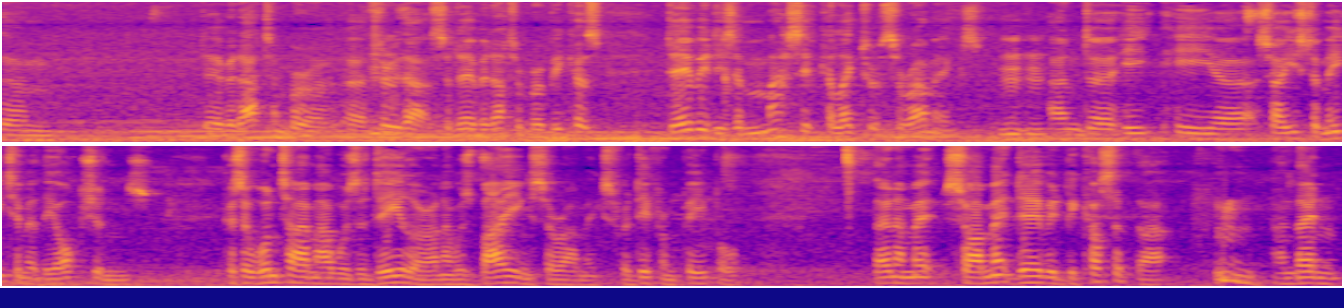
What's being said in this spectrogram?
um, David Attenborough uh, through that. So David Attenborough, because David is a massive collector of ceramics, and uh, he he. Uh, so I used to meet him at the auctions because at one time I was a dealer and I was buying ceramics for different people. Then I met, so I met David because of that, and then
